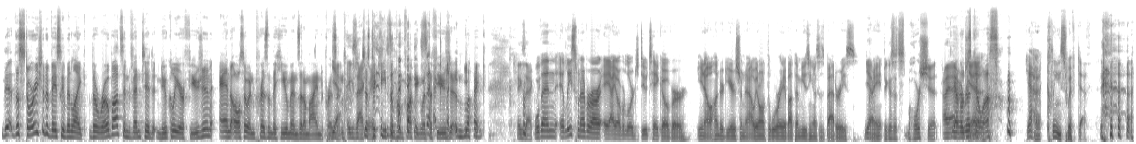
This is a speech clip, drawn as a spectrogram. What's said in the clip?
the the story should have basically been like the robots invented nuclear fusion and also imprisoned the humans in a mind prison. Yeah, exactly. just to keep them from fucking with the fusion. Like Exactly. Well, then at least whenever our AI overlords do take over, you know, hundred years from now, we don't have to worry about them using us as batteries. yeah, Right? because it's horse shit. I, yeah, I they'll just Yeah. kill us. Yeah, a clean, swift death.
